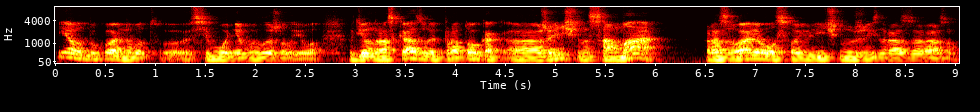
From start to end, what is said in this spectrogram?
Я вот буквально вот э, сегодня выложил его, где он рассказывает про то, как э, женщина сама разваливала свою личную жизнь раз за разом.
